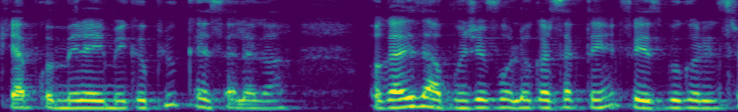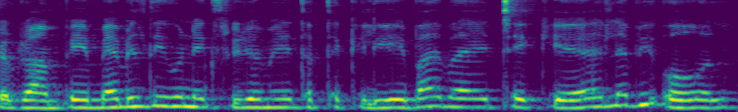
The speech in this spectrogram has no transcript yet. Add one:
कि आपको मेरा ये मेकअप लुक कैसा लगा. और गाइज़ आप मुझे फॉलो कर सकते हैं फेसबुक और इंस्टाग्राम पर मैं मिलती हूँ नेक्स्ट वीडियो में. तब तक के लिए bye bye take care love you all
